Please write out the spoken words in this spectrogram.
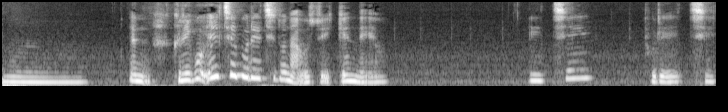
음, 그리고 일치 불일치도 나올 수 있겠네요. 일치, 불일치.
